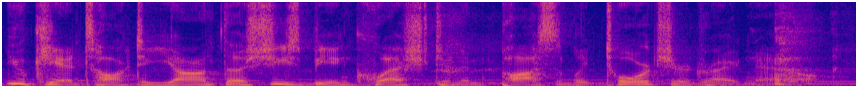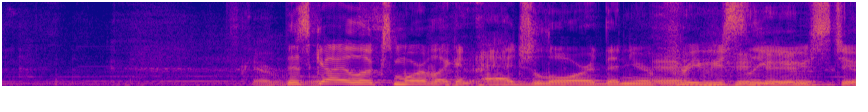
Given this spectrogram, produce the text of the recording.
You can't talk to Yantha. She's being questioned and possibly tortured right now. This guy looks more of like an edge lord than you're previously used to.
